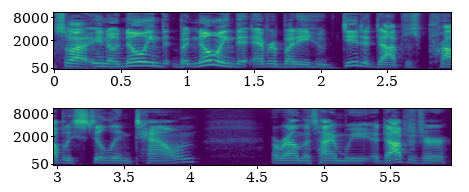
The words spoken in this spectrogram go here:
so I, you know knowing that, but knowing that everybody who did adopt was probably still in town around the time we adopted her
